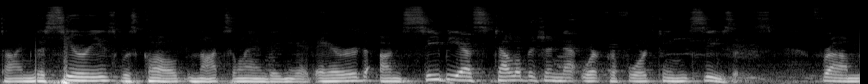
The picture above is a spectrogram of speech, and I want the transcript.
time. The series was called Knots Landing. It aired on CBS television network for 14 seasons from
